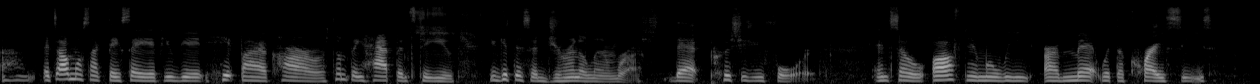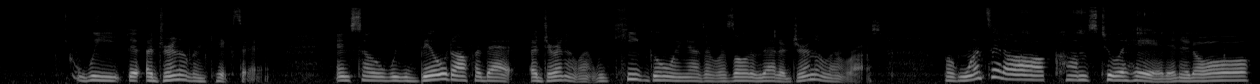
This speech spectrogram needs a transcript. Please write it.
um, it's almost like they say if you get hit by a car or something happens to you, you get this adrenaline rush that pushes you forward. And so often when we are met with a crisis, we the adrenaline kicks in. And so we build off of that adrenaline. We keep going as a result of that adrenaline rush. But once it all comes to a head and it all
